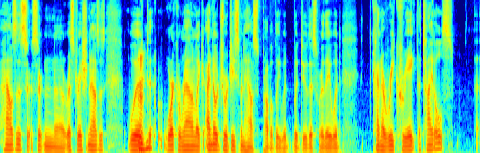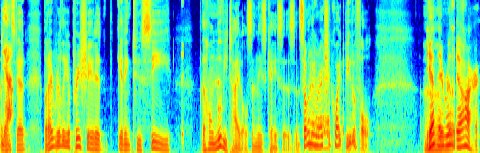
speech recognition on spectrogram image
houses, cer- certain uh, restoration houses, would work around. Like I know George Eastman House probably would would do this, where they would kind of recreate the titles uh, Yeah. instead. But I really appreciated getting to see the home movie titles in these cases, and some of them are actually quite beautiful. Yeah, they Um, really are.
